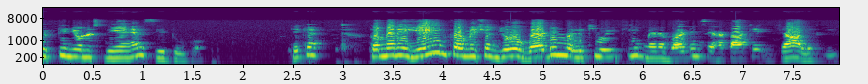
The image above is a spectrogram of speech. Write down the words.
15 यूनिट्स दिए हैं C2 को। ठीक है? तो मैंने यही इंफॉर्मेशन जो वर्डिंग में लिखी हुई थी, मैंने वर्डिंग से हटा के यहाँ लिख दी।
